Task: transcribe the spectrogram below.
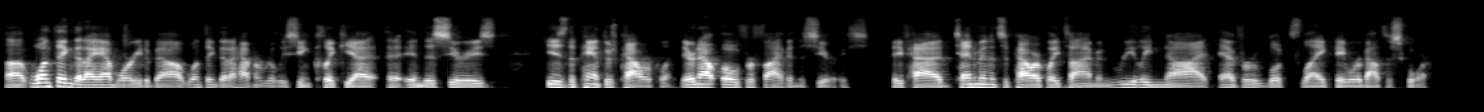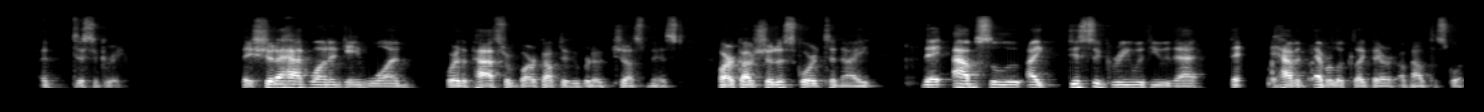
Uh, one thing that I am worried about, one thing that I haven't really seen click yet uh, in this series, is the Panthers' power play. They're now 0 for 5 in the series. They've had 10 minutes of power play time and really not ever looked like they were about to score. I disagree. They should have had one in game one where the pass from Barkov to Huberdeau just missed. Barkov should have scored tonight. They absolutely, I disagree with you that they haven't ever looked like they're about to score.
